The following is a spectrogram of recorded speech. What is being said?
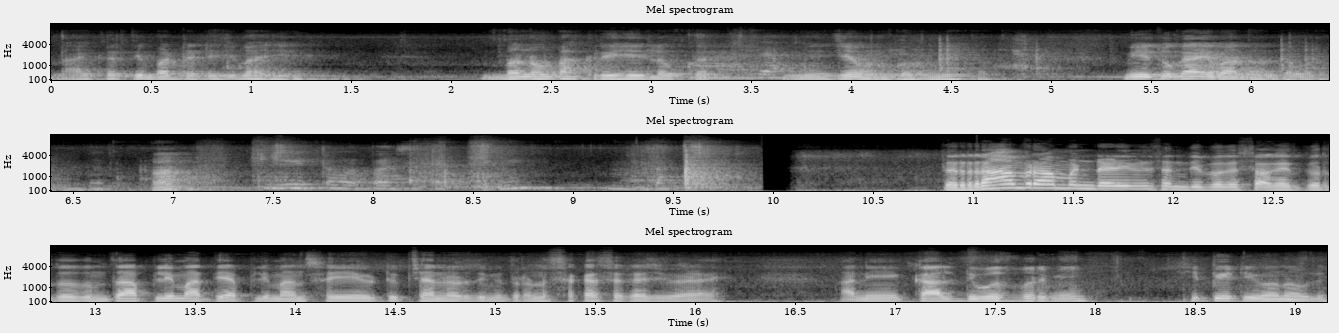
नाही करते बटाट्याची भाजी बनव भाकरी ही लवकर. मी जेवण करून घेतो. मी येतो गाय बांधून तर हां येतो बस. तर राम राम मंडळी मी संदीप बघा स्वागत करतो तुमचं आपली माती आपली माणसं या यूट्यूब चॅनलवरती मित्रांनो सकाळ सकाळची वेळ आहे. आणि काल दिवसभर मी ही पेटी बनवली.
